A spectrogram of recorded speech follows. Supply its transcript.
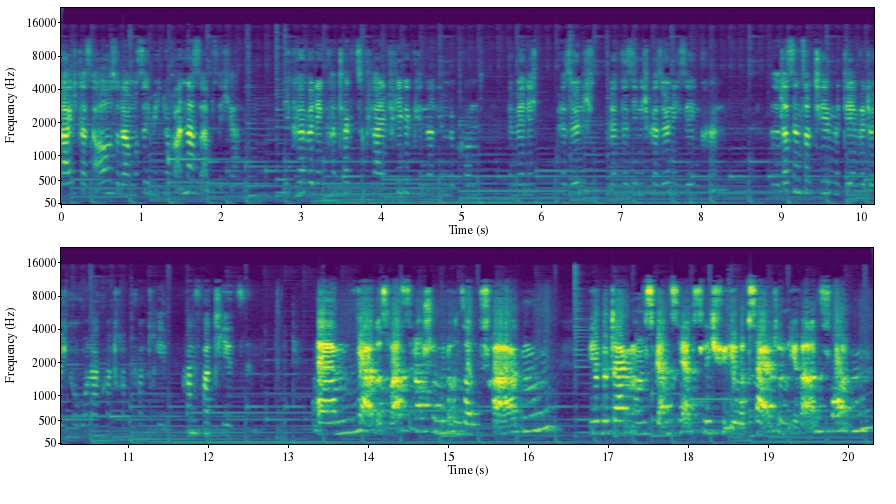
reicht das aus oder muss ich mich noch anders absichern? Wie können wir den Kontakt zu kleinen Pflegekindern hinbekommen, wenn wir, nicht persönlich, wenn wir sie nicht persönlich sehen können? Also das sind so Themen, mit denen wir durch Corona konfrontiert sind. Ähm, ja, das war es dann auch schon mit unseren Fragen. Wir bedanken uns ganz herzlich für Ihre Zeit und Ihre Antworten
